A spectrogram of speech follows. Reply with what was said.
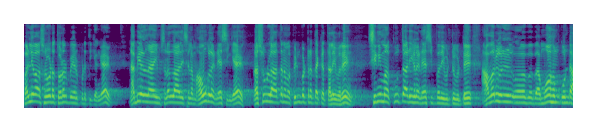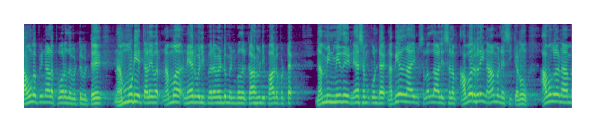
பள்ளிவாசலோட தொடர்பை ஏற்படுத்திக்கங்க. நபியல் நாயிம் சுல்லா அலிஸ்லாம் அவங்கள நேசிங்க. ரசூல்லா தான் நம்ம பின்பற்றத்தக்க தலைவர். சினிமா கூத்தாடிகளை நேசிப்பதை விட்டுவிட்டு அவர்கள் மோகம் கொண்டு அவங்க பின்னால் போகிறதை விட்டுவிட்டு நம்முடைய தலைவர் நம்ம நேர்வழி பெற வேண்டும் என்பதற்காக வேண்டி பாடுபட்ட நம்மின் மீது நேசம் கொண்ட நபியல் நாயிம் சுல்லா அலிஸ்லாம் அவர்களை நாம் நேசிக்கணும். அவங்கள நாம்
